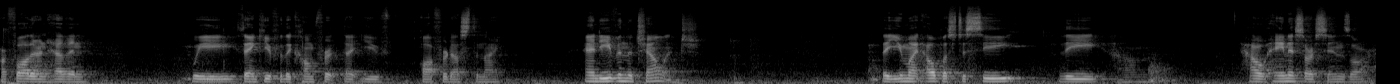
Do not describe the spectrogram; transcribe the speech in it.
Our Father in heaven, we thank you for the comfort that you've offered us tonight and even the challenge that you might help us to see the um, how heinous our sins are,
